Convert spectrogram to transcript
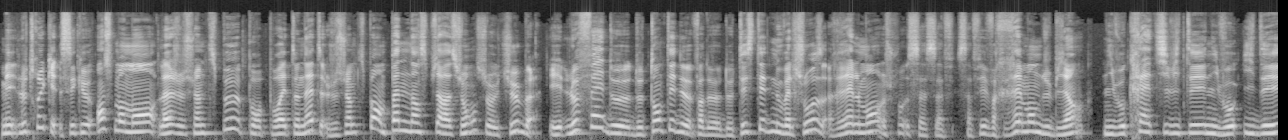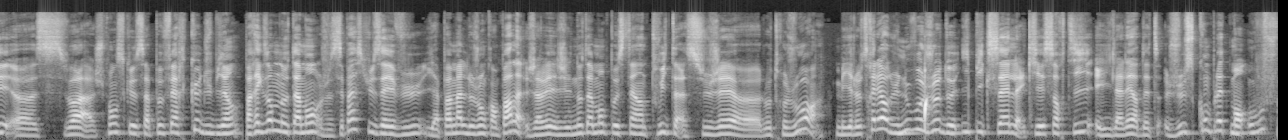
Mais le truc, c'est que en ce moment, là, je suis un petit peu, pour, pour être honnête, je suis un petit peu en panne d'inspiration sur YouTube, et le fait de, tenter de, enfin de, tester de nouvelles choses, réellement, ça, ça, ça, fait vraiment du bien. Niveau créativité, niveau idée, euh, voilà, je pense que ça peut faire que du bien. Par exemple, notamment, je sais pas si vous avez vu, il y a pas mal de gens qui en parlent. J'avais, j'ai notamment posté un tweet à ce sujet euh, l'autre jour. Mais il y a le trailer du nouveau jeu de ePixel qui est sorti et il a l'air d'être juste complètement ouf.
